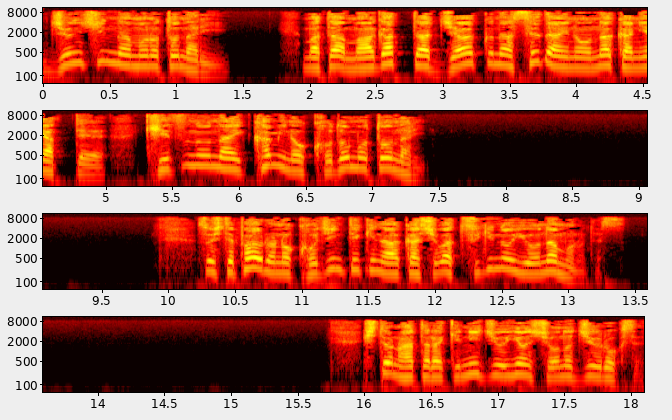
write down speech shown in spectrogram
純真なものとなり、また曲がった邪悪な世代の中にあって、傷のない神の子供となり、そしてパウロの個人的な証は次のようなものです。人の働き24章の16節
